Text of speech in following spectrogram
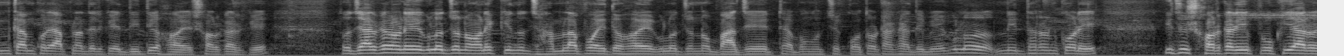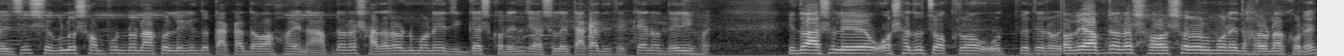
ইনকাম করে আপনাদেরকে দিতে হয় সরকারকে তো যার কারণে এগুলোর জন্য অনেক কিন্তু ঝামেলা পোয়াইতে হয়, এগুলোর জন্য বাজেট এবং হচ্ছে কত টাকা দেবে, এগুলো নির্ধারণ করে কিছু সরকারি প্রক্রিয়া রয়েছে, সেগুলো সম্পূর্ণ না করলে কিন্তু টাকা দেওয়া হয় না। আপনারা সাধারণ মনে জিজ্ঞাসা করেন যে আসলে টাকা দিতে কেন দেরি হয়। কিন্তু আসলে অসাধু চক্র উৎপেতে রয়েছে তবে আপনারা সহজ সরল মনে ধারণা করেন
